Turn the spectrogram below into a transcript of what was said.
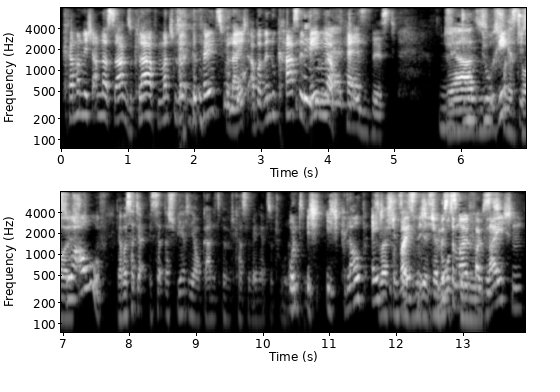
Kann man nicht anders sagen. So klar, manchen Leuten gefällt's vielleicht, aber wenn du Castlevania-Fan bist, du, Ja, du, so du regst dich so auf. Ja, aber es hat ja, es hat, das Spiel hatte ja auch gar nichts mehr mit Castlevania zu tun. Und ich, ich glaube echt, ich weiß nicht, ich müsste mal vergleichen,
